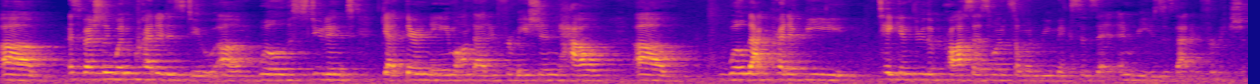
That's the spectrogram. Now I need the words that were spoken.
um, especially when credit is due. Um, will the student get their name on that information? How um, will that credit be taken through the process when someone remixes it and reuses that information?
